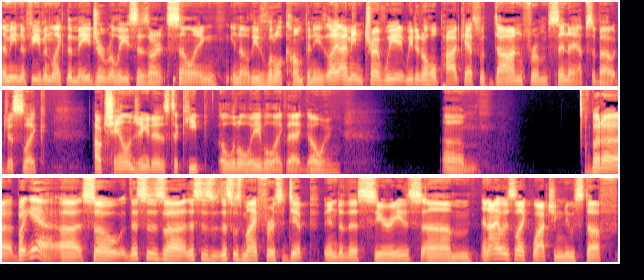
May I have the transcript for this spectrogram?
I mean, if even like the major releases aren't selling, you know, these little companies. Like, I mean, Trev, we we did a whole podcast with Don from Synapse about just like how challenging it is to keep a little label like that going. Um, but uh, but yeah. Uh, so this is uh, this is this was my first dip into this series. Um, and I always like watching new stuff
